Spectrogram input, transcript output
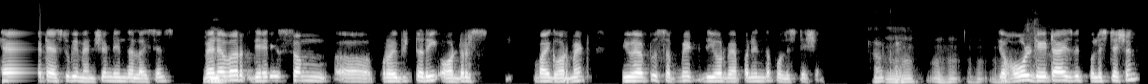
that has to be mentioned in the license. Whenever mm-hmm. there is some uh, prohibitory orders by government, you have to submit your weapon in the police station. Okay. Mm-hmm. Mm-hmm. Mm-hmm. The whole data is with police station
